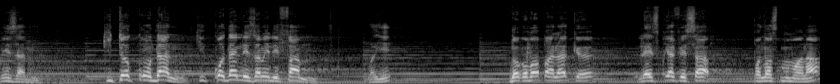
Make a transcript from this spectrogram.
mes amis, qui te condamnent, qui condamnent les hommes et les femmes. Voyez? Donc on voit par là que l'Esprit a fait ça pendant ce moment-là,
